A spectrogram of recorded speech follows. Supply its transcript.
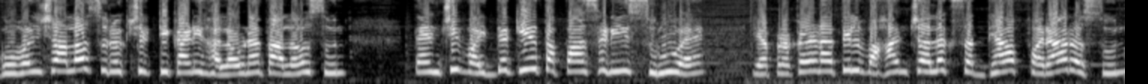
गोवंशाला सुरक्षित ठिकाणी हलवण्यात आलं असून त्यांची वैद्यकीय तपासणी सुरू आहे. या प्रकरणातील वाहन चालक सध्या फरार असून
